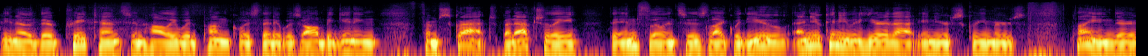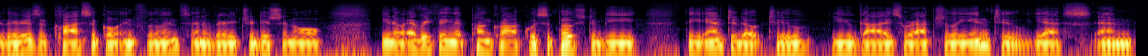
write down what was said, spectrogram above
you know the pretense in Hollywood punk was that it was all beginning from scratch, but actually the influences, like with you, and you can even hear that in your screamers playing. There there is a classical influence and a very traditional, you know, everything that punk rock was supposed to be the antidote to. You guys were actually into yes, and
